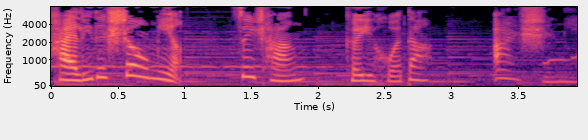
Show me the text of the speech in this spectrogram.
海狸的寿命最长可以活到二十年。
